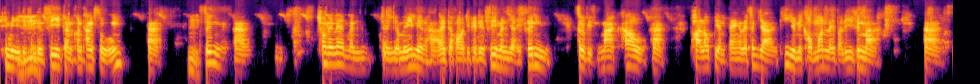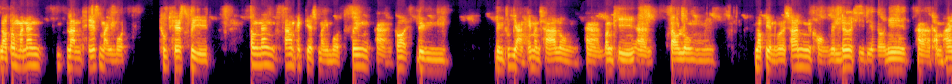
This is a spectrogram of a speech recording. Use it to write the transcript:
ที่มีอืม dependency กันค่อนข้างสูง อ่าอืมซึ่งอ่า ช่วงแรกๆมันจะยังไม่มีปัญหาอะไรแต่พอ dependency มันใหญ่ขึ้น service มากเข้า อ่า พอเราเปลี่ยนแปลงอะไรสักอย่างที่อยู่ใน common library ขึ้นมา อ่า เราต้องมานั่งรัน test ใหม่หมด ทุก test suite ต้องนั่งสร้างแพ็กเกจใหม่หมด ซึ่งอ่าก็ดึงดึงทุกอย่างให้มันช้าลง อ่า บางทีอ่าเราลงเราเปลี่ยนเวอร์ชันของ vendor ทีเดียวนี่ อ่าทำให้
